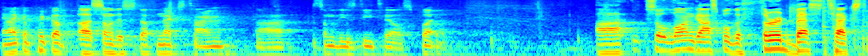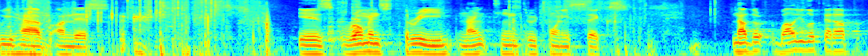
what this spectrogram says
And I can pick up uh, some of this stuff next time, uh, some of these details. But uh, so, Law and gospel, the third best text we have on this is Romans 3 19 through 26. Now, the, while you look that up,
